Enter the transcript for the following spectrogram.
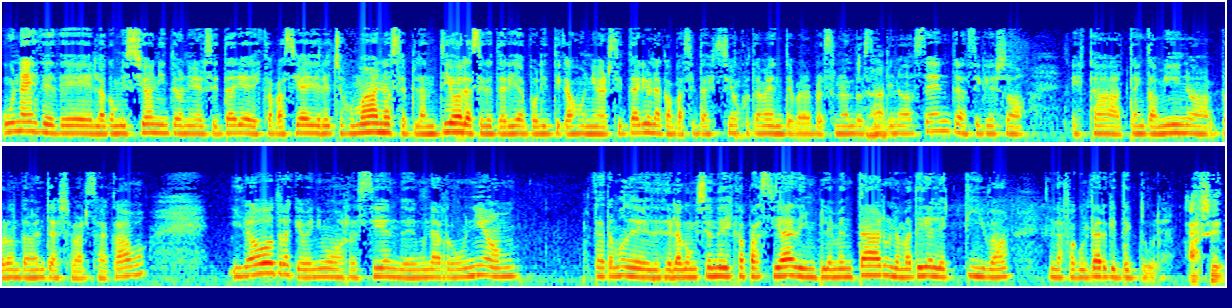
Una es desde la Comisión Interuniversitaria de Discapacidad y Derechos Humanos, se planteó a la Secretaría de Políticas Universitarias una capacitación justamente para el personal docente y no docente, así que eso está, está en camino a- prontamente a llevarse a cabo. Y la otra, que venimos recién de una reunión, tratamos de, desde la Comisión de Discapacidad de implementar una materia lectiva en la Facultad de Arquitectura. Hace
